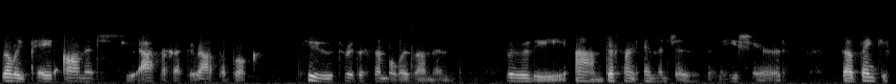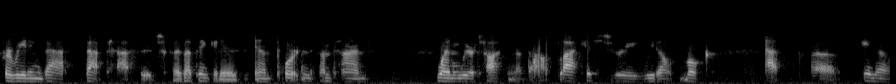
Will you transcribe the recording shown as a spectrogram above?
really paid homage to Africa throughout the book, too, through the symbolism and through the um, different images that he shared. So thank you for reading that that passage because I think it is important sometimes when we're talking about Black history, we don't look at uh, you know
